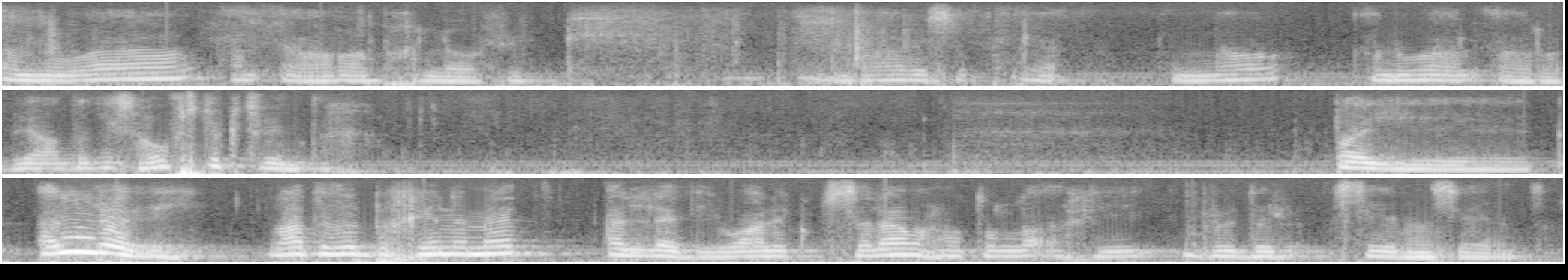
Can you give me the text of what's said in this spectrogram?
أنواع الإعراب خلوها فيك. مدارس أنواع الإعراب. يعني ذات از هوفستك 20 طيب. الذي. لا تفضل بخينا مات. الذي. وعليكم السلام ورحمة الله أخي برودر سيفن سيفنتر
